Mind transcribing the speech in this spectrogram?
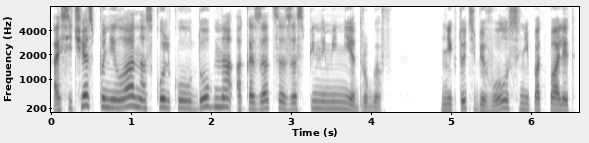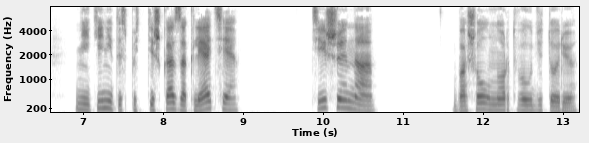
а сейчас поняла, насколько удобно оказаться за спинами недругов. Никто тебе волосы не подпалит, не кинет из-под тишка заклятия. «Тишина!» Вошел Норт в аудиторию.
